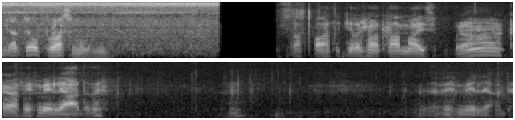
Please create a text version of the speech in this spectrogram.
e até o próximo vídeo. Essa parte aqui ela já está mais branca, avermelhada, né? É avermelhada.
